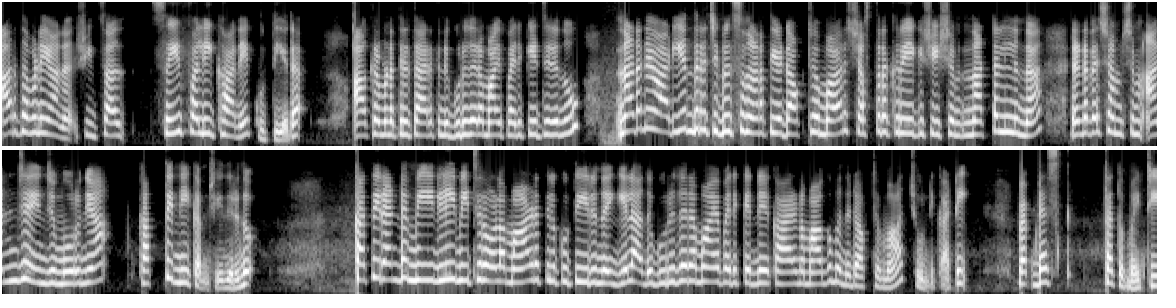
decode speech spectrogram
ആറ് തവണയാണ് ഷിദ്സാദ് സെയ്ഫ് അലി ഖാനെ കുത്തിയത്. ആക്രമണത്തിൽ താരത്തിന് ഗുരുതരമായി പരിക്കേറ്റിരുന്നു. നടന് അടിയന്തര ചികിത്സ നടത്തിയ ഡോക്ടർമാർ ശസ്ത്രക്രിയയ്ക്ക് ശേഷം നട്ടലിൽ നിന്ന് രണ്ട് ദശാംശം അഞ്ച് ഇഞ്ച് മുറിഞ്ഞ കത്തി നീക്കം ചെയ്തിരുന്നു. കത്തി രണ്ട് മില്ലിമീറ്ററോളം ആഴത്തിൽ കുത്തിയിരുന്നെങ്കിൽ അത് ഗുരുതരമായ പരിക്കിന് കാരണമാകുമെന്ന് ഡോക്ടർമാർ ചൂണ്ടിക്കാട്ടി. വെബ് ഡെസ്ക് തത്തുമൈ ടി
